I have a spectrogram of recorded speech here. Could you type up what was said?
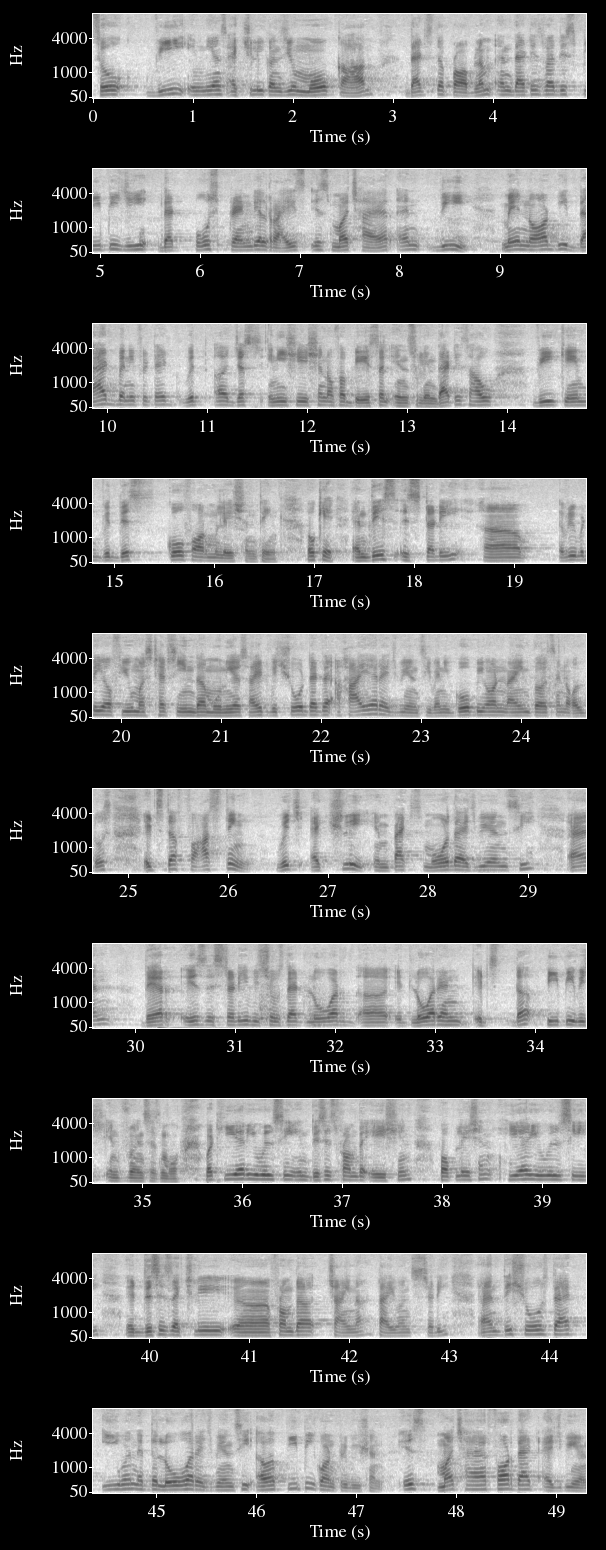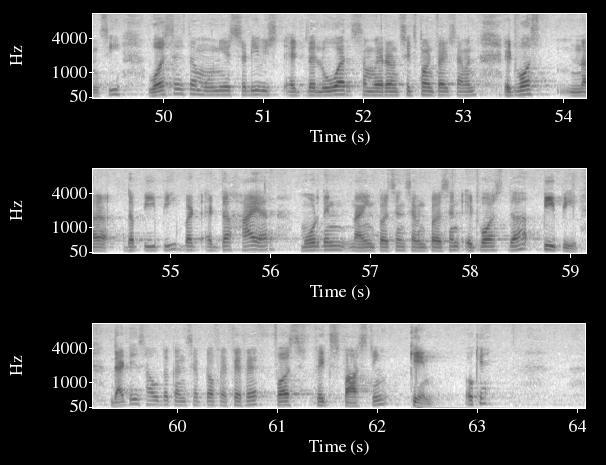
so we Indians actually consume more carb. That's the problem, and that is why this PPG, that postprandial rise, is much higher, and we may not be that benefited with just initiation of a basal insulin. That is how we came with this co-formulation thing. Okay, and this study. Uh, everybody of you must have seen the Monnier site, which showed that the higher HbA1c, when you go beyond 9%, all those, it's the fasting which actually impacts more the HbA1c and there is a study which shows that lower uh, it lower end it's the pp which influences more. But here you will see in this is from the asian population. Here you will see it, this is actually uh, from the china taiwan study. And this shows that even at the lower HbA1c, our PP contribution is much higher for that HbA1c versus the Monnier study, which at the lower, somewhere around 6.57, it was the PP, but at the higher, more than 9%, 7%, it was the PP. That is how the concept of FFF, first fixed fasting, came. Okay?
